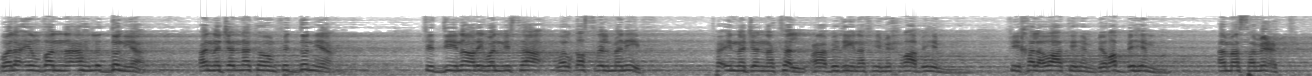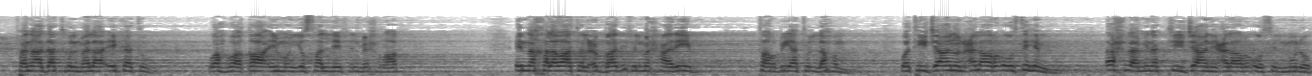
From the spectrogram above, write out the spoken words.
ولئن ظن أهل الدنيا أن جنتهم في الدنيا في الدينار والنساء والقصر المنيف فإن جنة العابدين في محرابهم في خلواتهم بربهم. أما سمعت فنادته الملائكة وهو قائم يصلي في المحراب. إن خلوات العباد في المحاريب تربية لهم وتيجان على رؤوسهم أحلى من التيجان على رؤوس الملوك.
